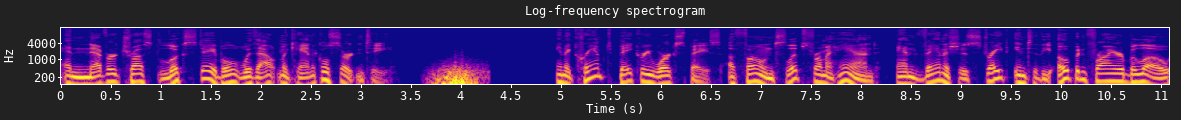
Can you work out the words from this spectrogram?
and never trust looks stable without mechanical certainty. In a cramped bakery workspace, a phone slips from a hand and vanishes straight into the open fryer below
